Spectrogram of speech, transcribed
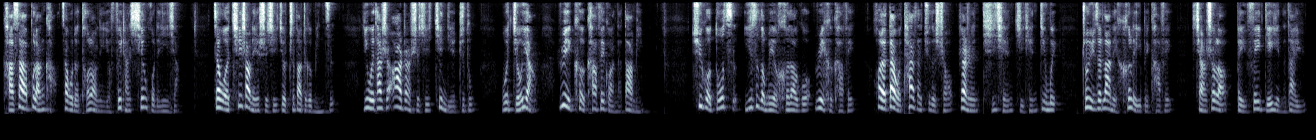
卡萨布兰卡在我的头脑里有非常鲜活的印象，在我青少年时期就知道这个名字，因为它是二战时期间谍之都。我久仰瑞克咖啡馆的大名，去过多次，一次都没有喝到过瑞克咖啡。后来带我太太去的时候，让人提前几天定位。”终于在那里喝了一杯咖啡，享受了北非谍影的待遇，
